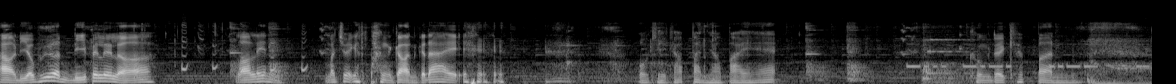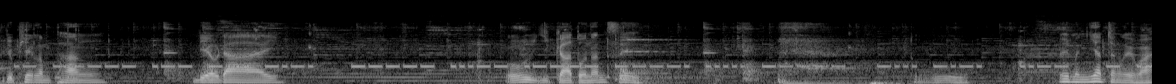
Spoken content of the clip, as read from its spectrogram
อ้าวเดี๋ยวเพื่อนหนีไปเลยเหรอล้อเล่นมาช่วยกันปั่นก่อนก็ได้ โอเคครับปั่นยาวไปฮะ คงได้แค่ปั่น อยู่เพียงลำพัง เดียวดายโอ้ยีกาตัวนั้นสิดูเฮ้ย มันเงียบจังเลยวะ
